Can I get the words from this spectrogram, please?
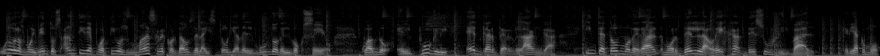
uno de los movimientos antideportivos más recordados de la historia del mundo del boxeo, cuando el pugli Edgar Berlanga intentó morder la oreja de su rival. Quería como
